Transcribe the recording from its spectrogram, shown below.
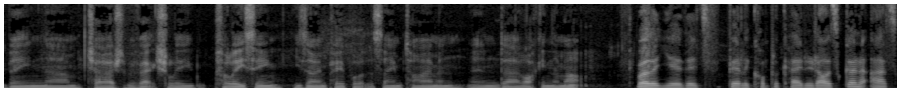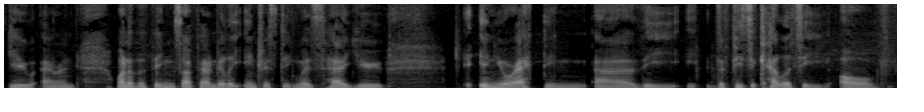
been um, charged with actually policing his own people at the same time and and uh, locking them up. Well, yeah, that's fairly complicated. I was going to ask you, Aaron. One of the things I found really interesting was how you, in your acting, uh, the the physicality of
